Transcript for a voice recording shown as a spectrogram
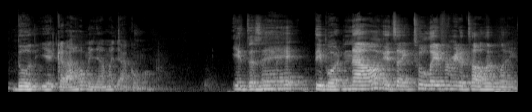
Dude, y el carajo me llama Giacomo. Y entonces, tipo, now it's like too late for me to tell him, like,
